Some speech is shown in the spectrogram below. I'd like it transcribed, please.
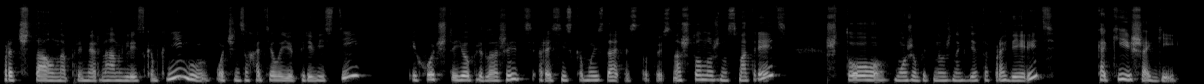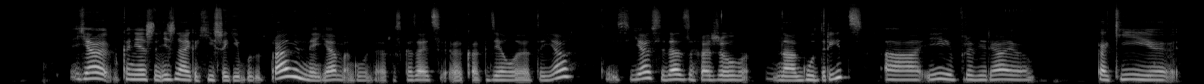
прочитал, например, на английском книгу, очень захотел ее перевести и хочет ее предложить российскому издательству. То есть на что нужно смотреть, что, может быть, нужно где-то проверить, какие шаги. Я, конечно, не знаю, какие шаги будут правильные. Я могу да, рассказать, э, как делаю это я. То есть я всегда захожу на Goodreads а, и проверяю какие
